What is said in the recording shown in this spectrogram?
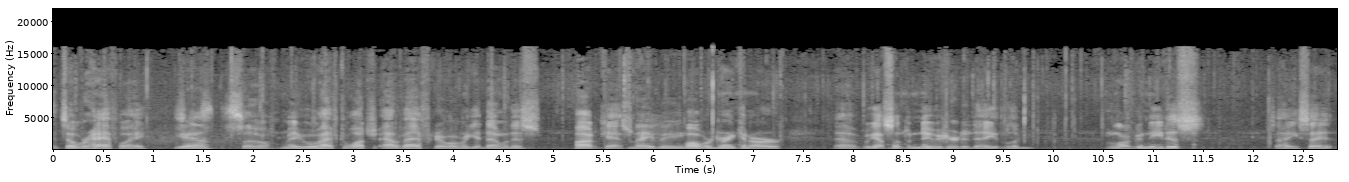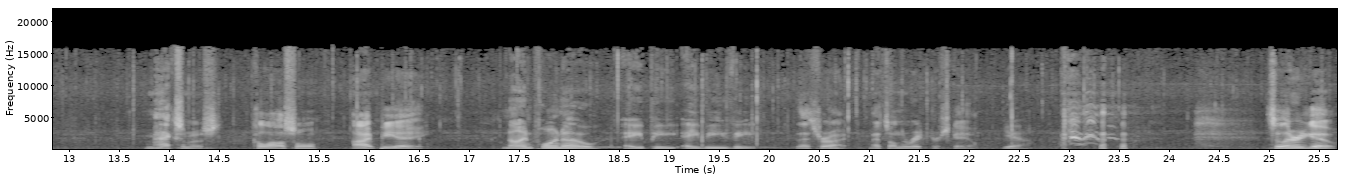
It's over halfway. Yeah. So maybe we'll have to watch Out of Africa when we get done with this podcast. Maybe. While we're drinking our, uh, we got something new here today. Lag- Lagunitas. Is that how you say it? Maximus Colossal IPA. 9.0 AP ABV. That's right. That's on the Richter scale. Yeah. So there you go.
